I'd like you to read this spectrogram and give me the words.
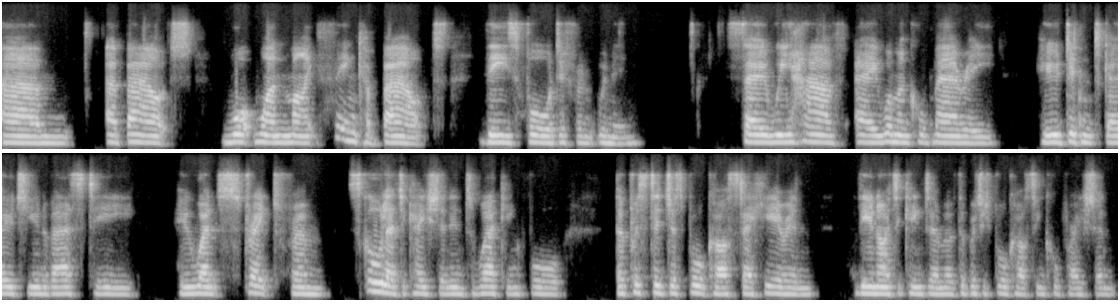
um, about what one might think about these four different women. So we have a woman called Mary who didn't go to university, who went straight from school education into working for the prestigious broadcaster here in the United Kingdom of the British Broadcasting Corporation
